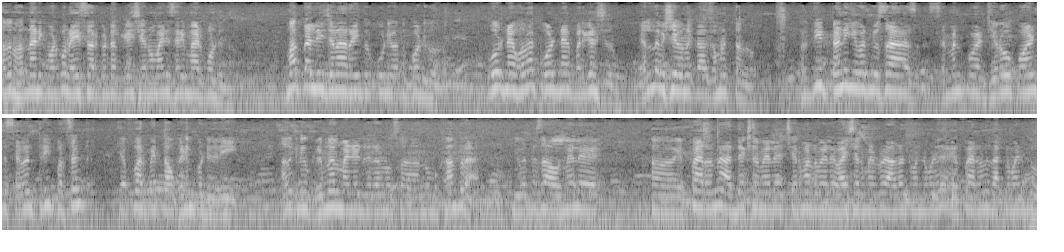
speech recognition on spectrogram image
ಅದನ್ನು ಹೊಂದಾಣಿಕೆ ಮಾಡ್ಕೊಂಡು ಐದು ಸಾವಿರ ಕ್ವಿಂಟಲ್ ಕೇಳಿಸಿ ಏನೋ ಮಾಡಿ ಸರಿ ಮಾಡ್ಕೊಂಡಿದ್ರು. ಮತ್ತೆ ಅಲ್ಲಿ ಜನ ರೈತರು ಕೂಡಿ ಒಂದು ಕೋರ್ಟ್ ಹೋದ್ರು. ಕೋರ್ಟ್ನಾಗ ಹೋದಾಗ ಕೋರ್ಟ್ನಾಗ ಪರಿಗಣಿಸಿದ್ರು. ಎಲ್ಲ ವಿಷಯವನ್ನು ಗಮನಕ್ಕೆ ತಂದ್ರು. ಪ್ರತಿ ಟನ್ನಿಗೆ ಇವತ್ತು ದಿವಸ seven point zero point seven three percent F R P ತಾವು ಕಡಿಮೆ ಕೊಟ್ಟಿದ್ದೀರಿ. ಅದಕ್ಕೆ ನೀವು ಕ್ರಿಮಿನಲ್ ಮೈಂಡೆಡ್ ಅನ್ನೋ ಅನ್ನೋ ಮುಖಾಂತರ ಇವತ್ತು ದಿವಸ ಅವ್ರ ಮೇಲೆ ಎಫ್ ಐ ಆರ್ ಅನ್ನ ಅಧ್ಯಕ್ಷರ ಮೇಲೆ ಚೇರ್ಮನ್ ಮೇಲೆ ವೈಸ್ ಚೇರ್ಮನ್ ಆಡಳಿತ ಮಂಡಳಿ ಮೇಲೆ ಎಫ್ ಐ ಅನ್ನು ದಾಖಲು ಮಾಡಿದ್ದು.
